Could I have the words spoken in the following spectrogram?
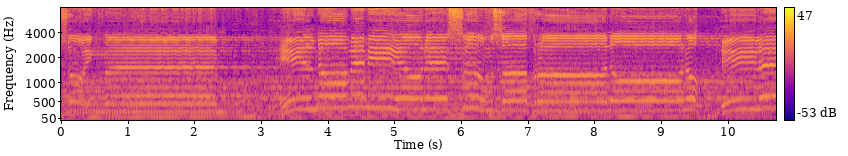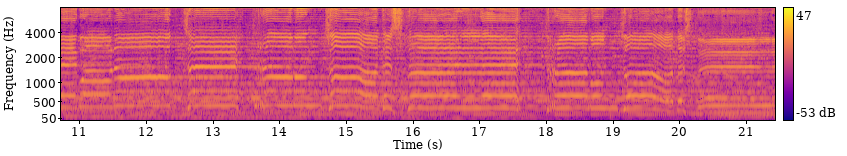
diffuso in me. Il nome mio nessun saprà, no, no, illegua notte, tramontate stelle, tramontate stelle,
